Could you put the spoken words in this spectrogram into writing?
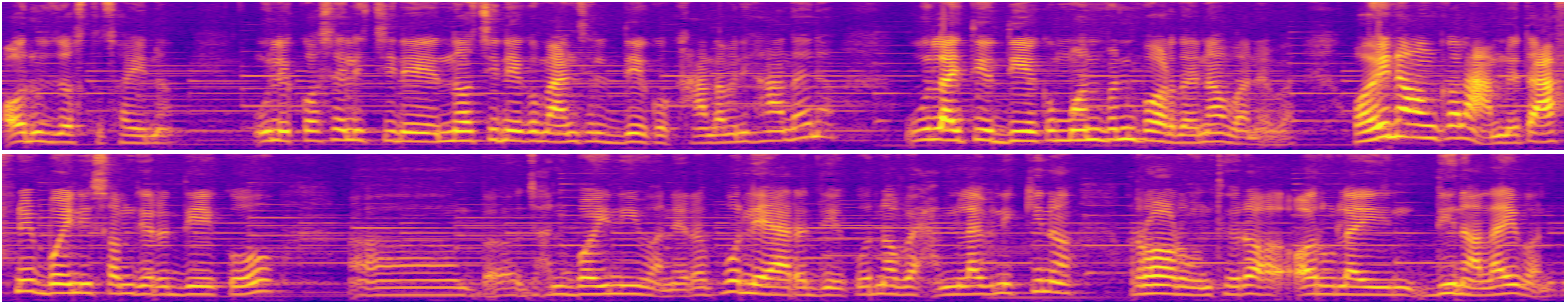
अरू जस्तो छैन। उसले कसैले चिने नचिनेको मान्छेले दिएको खाँदा पनि खाँदैन। उसलाई त्यो दिएको मन पनि पर्दैन भनेर होइन अङ्कल हामीले त आफ्नै बहिनी सम्झेर दिएको झन् बहिनी भनेर पो ल्याएर दिएको नभए हामीलाई पनि किन रहर हुन्थ्यो र अरूलाई दिनलाई भन्यो।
